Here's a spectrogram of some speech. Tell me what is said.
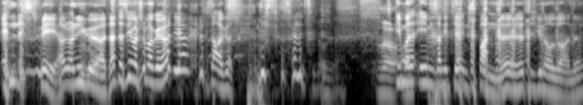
NSW, habe noch nie gehört. Hat das jemand schon mal gehört hier? Sage, nicht Sozialismus. So, Ich gehe mal eben sanitär entspannen, ne? Das hört sich genauso an, ne?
